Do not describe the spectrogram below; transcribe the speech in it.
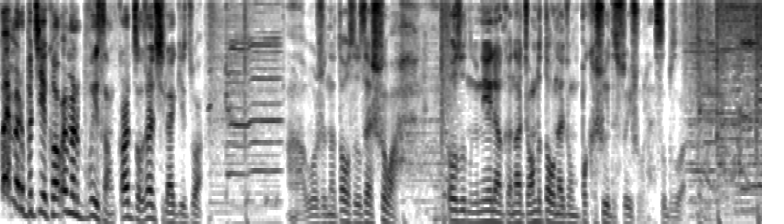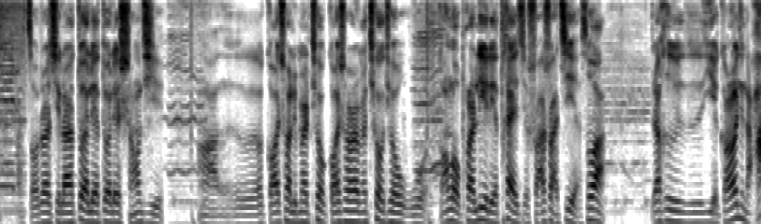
外面的不健康，外面的不卫生，刚早点起来给做。啊，我说那到时候再说吧，到时候那个年龄可能真的到那种不可睡的岁数了，是不是？啊早点起来锻炼锻炼身体。啊，广场里面跳，广场上面跳跳舞，跟老婆练练太极，耍耍剑，是吧？然后也刚上去呢，嗨！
